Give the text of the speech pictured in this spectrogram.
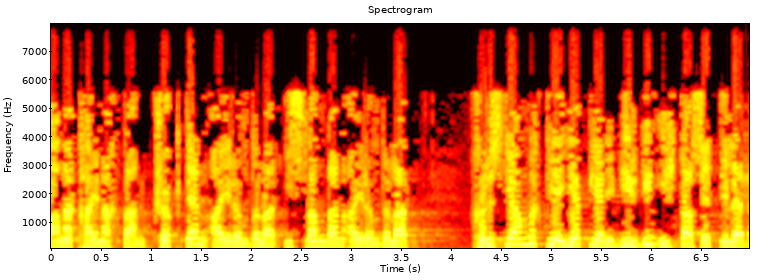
ana kaynaktan, kökten ayrıldılar, İslam'dan ayrıldılar. Hristiyanlık diye yepyeni bir din ihdas ettiler.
